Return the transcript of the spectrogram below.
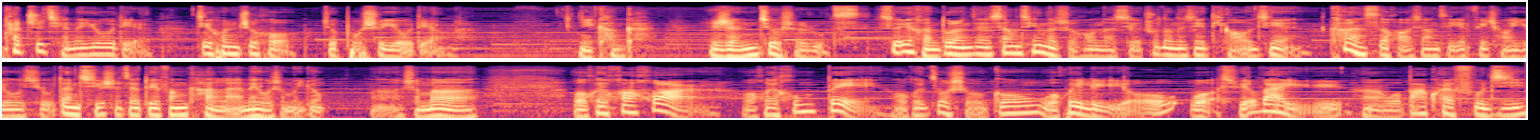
他之前的优点，结婚之后就不是优点了。你看看。人就是如此，所以很多人在相亲的时候呢，写出的那些条件，看似好像自己非常优秀，但其实，在对方看来没有什么用啊。什么，我会画画，我会烘焙，我会做手工，我会旅游，我学外语啊，我八块腹肌，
